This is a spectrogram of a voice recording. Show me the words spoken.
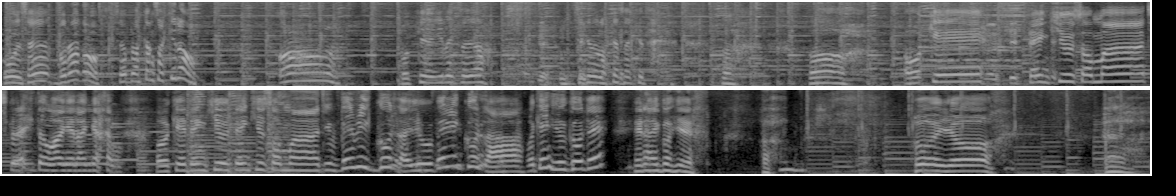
Oh, saya berat tau. Saya belakang sakit tau. Oh. Okey, relax saya. Okey. Sakit belakang sakit. Oh. oh. Okay, thank you so much. Kalau kita orang yang langgar. Okay, thank you, thank you so much. You very good lah, you very good lah. Okay, you go there, and I go here. Oh, oh yo.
